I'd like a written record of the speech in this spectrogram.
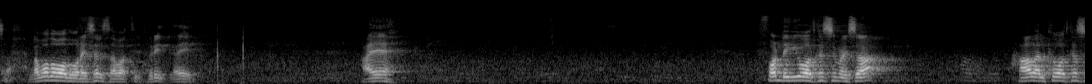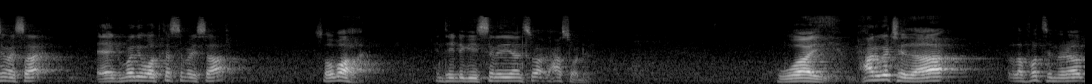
sax labada waad wareysanaysaa baa tiri farid haye haye fadhigii waad ka simeysaa hadalkii waad ka simeysaa eegmadii waad ka simeysaa soo maaha intay dhegeysanayaan s waxaas dhan. Waay maxaan uga jeedaa lafa timirood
